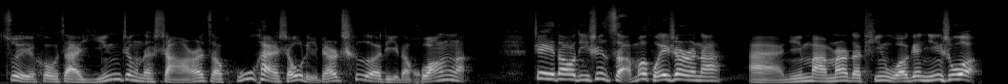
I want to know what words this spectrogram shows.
最后在嬴政的傻儿子胡亥手里边彻底的黄了，这到底是怎么回事呢？哎，您慢慢的听我跟您说。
